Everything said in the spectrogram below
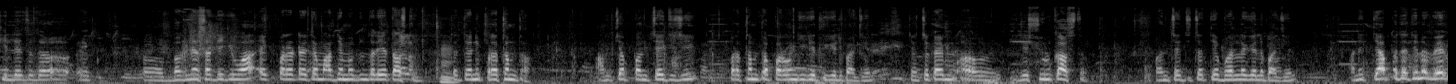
किल्ल्याचं जर एक बघण्यासाठी किंवा एक पर्यटकाच्या माध्यमातून जर येत असतील तर त्यांनी प्रथमतः आमच्या पंचायतीची प्रथमतः परवानगी घेतली गेली पाहिजे. त्याचं काय जे शुल्क असतं पंचायतीचं ते भरलं गेलं पाहिजे. आणि त्या पद्धतीनं वेग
